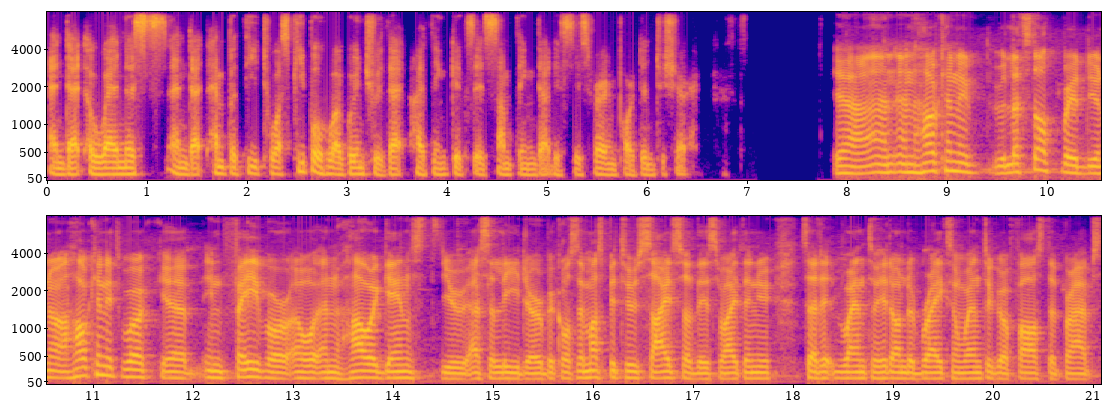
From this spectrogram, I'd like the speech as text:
And that awareness and that empathy towards people who are going through that, I think it's, it's something that is, is very important to share. Yeah, and, and how can it? Let's start with you know how can it work uh, in favor or and how against you as a leader? Because there must be two sides of this, right? And you said it when to hit on the brakes and when to go faster, perhaps.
